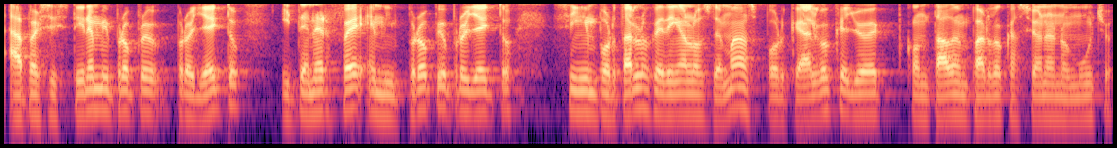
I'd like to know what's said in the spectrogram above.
a persistir en mi propio proyecto y tener fe en mi propio proyecto sin importar lo que digan los demás. Porque algo que yo he contado en par de ocasiones, no mucho,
